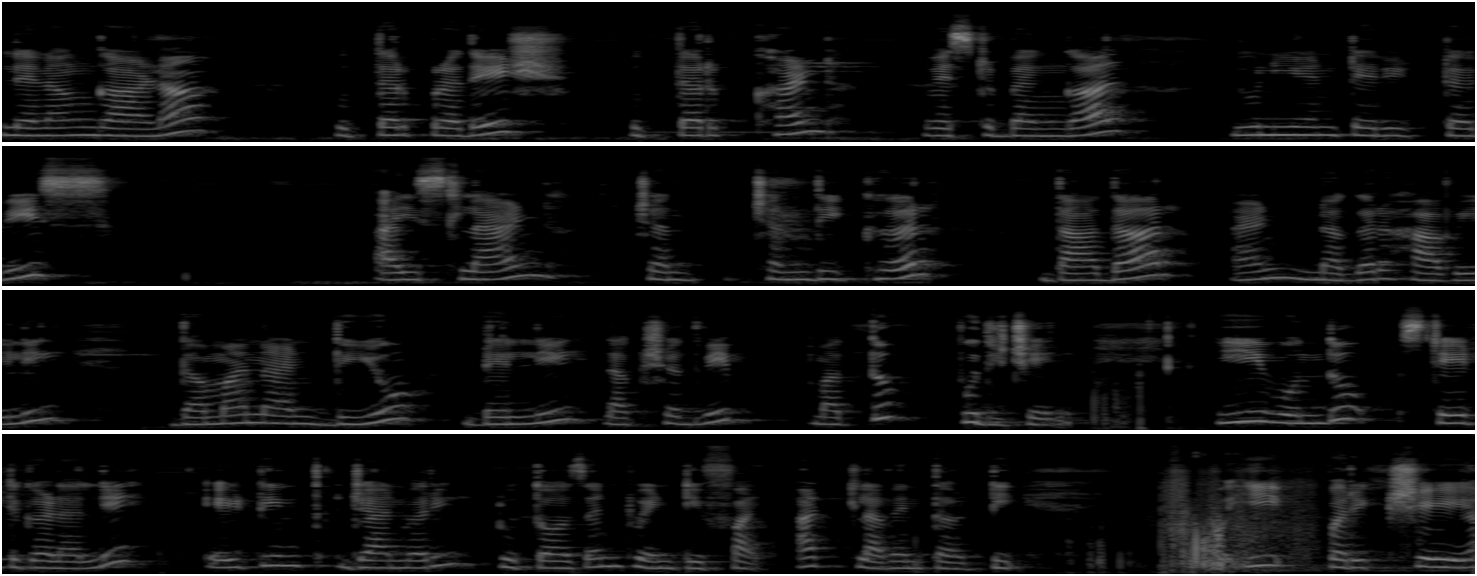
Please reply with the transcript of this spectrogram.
Telangana Uttar Pradesh, Uttarakhand, West Bengal, union territories, island Chandigarh, Dadra and Nagar Haveli, Daman and Diu, Delhi, Lakshadweep ಮತ್ತು ಪುದುಚೇರಿ. ಈ ಒಂದು ಸ್ಟೇಟ್ಗಳಲ್ಲಿ eighteenth January two thousand twenty five at eleven thirty ಈ ಪರೀಕ್ಷೆಯ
